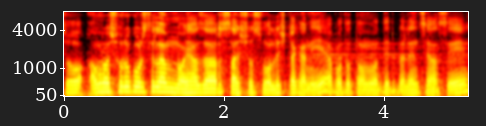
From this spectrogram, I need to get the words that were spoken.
সো আমরা শুরু করছিলাম নয় হাজার চারশো চুয়াল্লিশ টাকা নিয়ে। আপাতত আমাদের ব্যালেন্সে আছে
